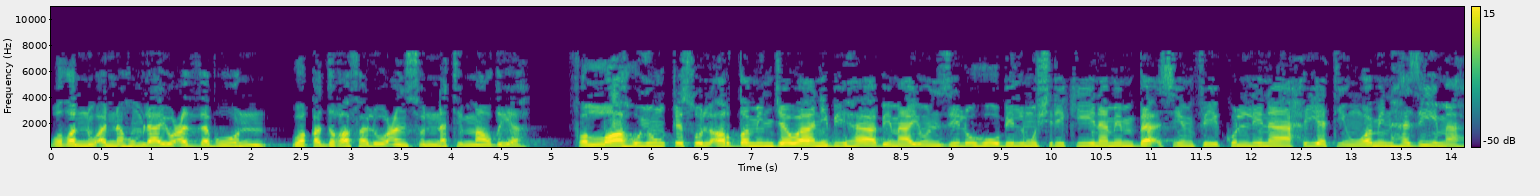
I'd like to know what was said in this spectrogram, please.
وظنوا أنهم لا يعذبون وقد غفلوا عن سنة ماضية. فالله ينقص الأرض من جوانبها بما ينزله بالمشركين من بأس في كل ناحية ومن هزيمة.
